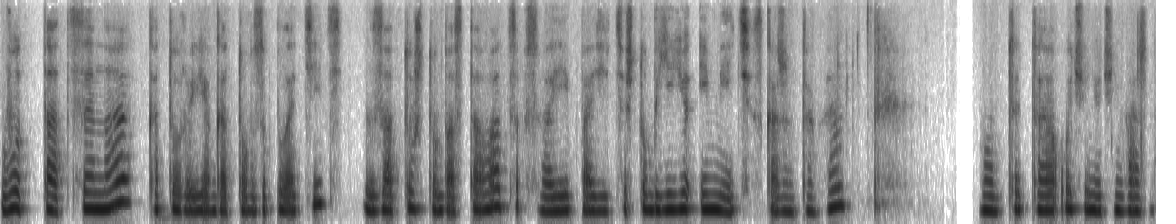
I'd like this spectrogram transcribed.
Вот та цена, которую я готов заплатить за то, чтобы оставаться в своей позиции, чтобы ее иметь, скажем так. Да? Вот это очень-очень важно.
